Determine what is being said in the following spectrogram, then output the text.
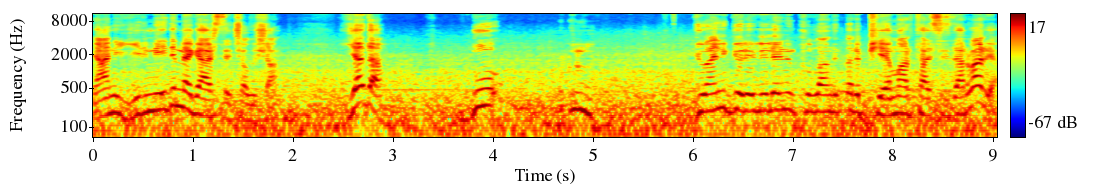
yani 27 MHz'de çalışan ya da bu güvenlik görevlilerinin kullandıkları PMR telsizler var ya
